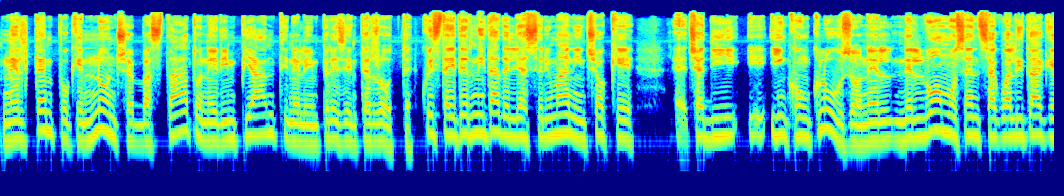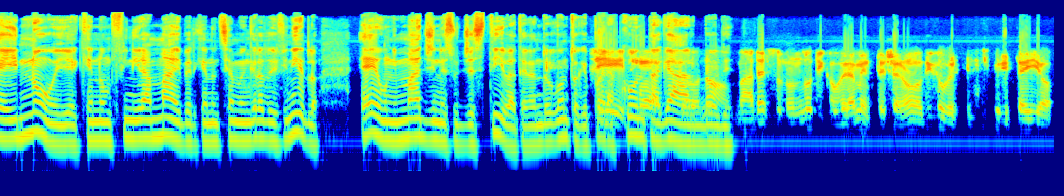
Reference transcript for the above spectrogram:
nel tempo che non ci è bastato, nei rimpianti, nelle imprese interrotte. Questa eternità degli esseri umani in ciò che eh, c'è di inconcluso, nel, nell'uomo senza qualità che è in noi e che non finirà mai perché non siamo in grado di finirlo, è un'immagine suggestiva, tenendo conto che poi sì, racconta certo, Garboli. No, ma adesso non lo dico veramente, cioè non lo dico perché l'ho scritta io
